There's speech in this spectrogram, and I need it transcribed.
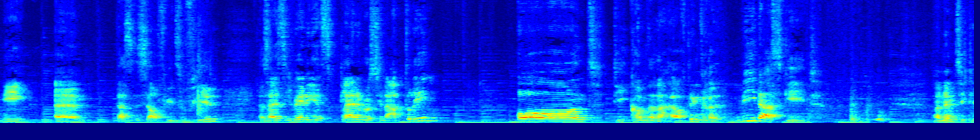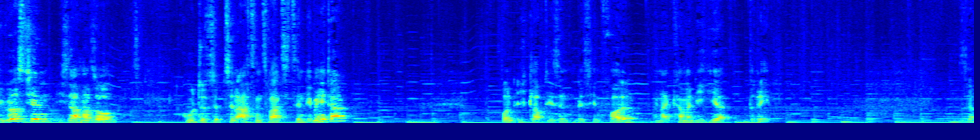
nee, äh, das ist ja auch viel zu viel. Das heißt, ich werde jetzt kleine Würstchen abdrehen und die kommen dann nachher auf den Grill. Wie das geht. Man nimmt sich die Würstchen, ich sag mal so gute 17, 18, 20 Zentimeter. Und ich glaube, die sind ein bisschen voll. Und dann kann man die hier drehen. So,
